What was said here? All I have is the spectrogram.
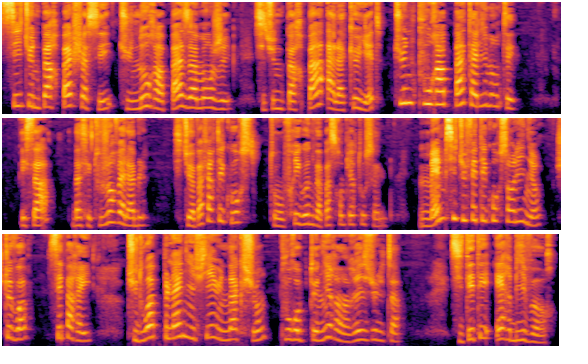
Si tu ne pars pas chasser, tu n'auras pas à manger. Si tu ne pars pas à la cueillette, tu ne pourras pas t'alimenter. Et ça, bah c'est toujours valable. Si tu vas pas faire tes courses, ton frigo ne va pas se remplir tout seul. Même si tu fais tes courses en ligne, hein, je te vois, c'est pareil. Tu dois planifier une action pour obtenir un résultat. Si t'étais herbivore,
